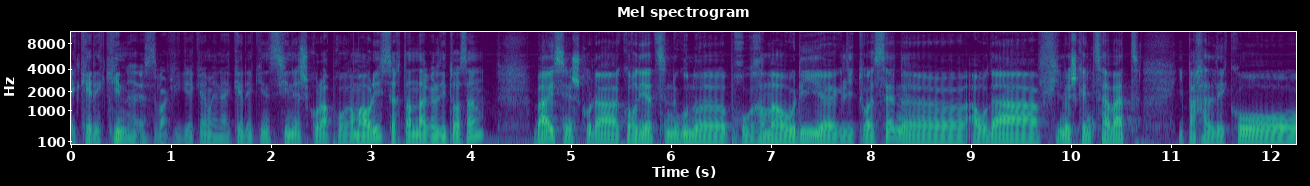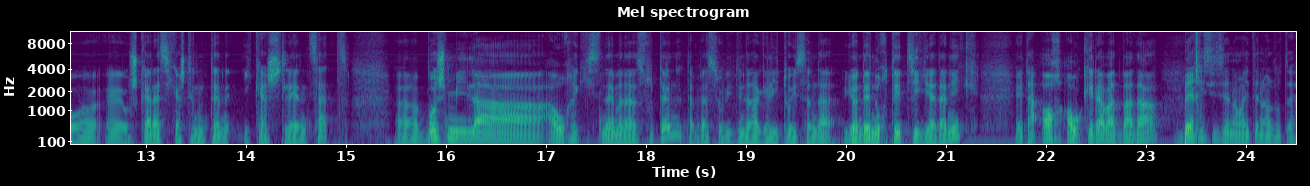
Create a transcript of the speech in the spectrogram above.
ekerekin, ez bakrik eken, baina ekerekin zine eskola programa hori, zertan da gelitua zen? Bai, zine eskola koordiatzen dugun uh, programa hori uh, gelitua zen, uh, hau da film eskaintza bat iparaldeko uh, Euskaraz ikasten duten ikasleen zat, uh, bos mila aurrek izan eman zuten, eta beraz hori dena gelitua izan da, joan den urte urtetik jadanik, eta hor aukera bat bada... Berriz izena maiten aldute?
